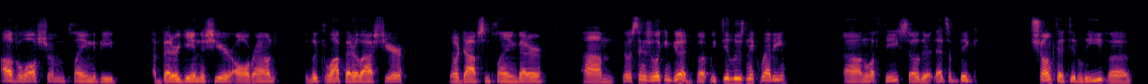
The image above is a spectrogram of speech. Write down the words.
Oliver Wahlstrom playing maybe a better game this year all around he looked a lot better last year. Noah Dobson playing better. Um, those things are looking good, but we did lose Nick Leddy uh, on the left D, so there, that's a big chunk that did leave of,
